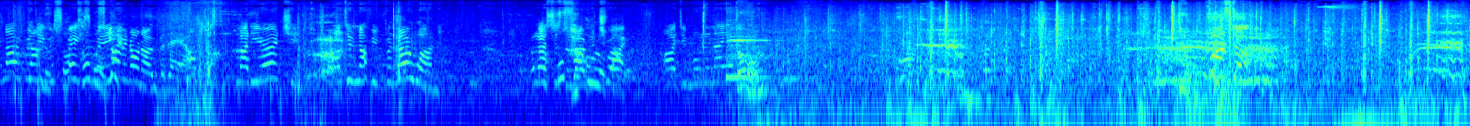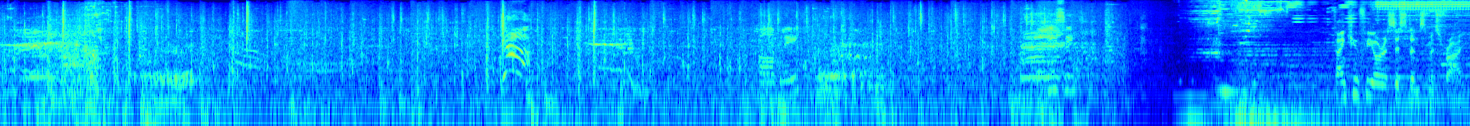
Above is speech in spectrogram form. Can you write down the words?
Nobody respects me. What's going on over there? I'm just a bloody urchin. I do nothing for no one. Well, that's just a load of tripe. I do more than they Go on. Faster! Thank you for your assistance, Miss Frye.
